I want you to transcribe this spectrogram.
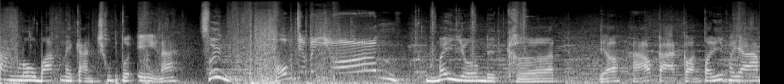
ตังโลบักในการชุบตัวเองนะ ซึ่งผมจะไม่ยอม ไม่ยอมเด็ดขาดเดี๋ยวหาโอกาสก่อนตอนนี้พยายาม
